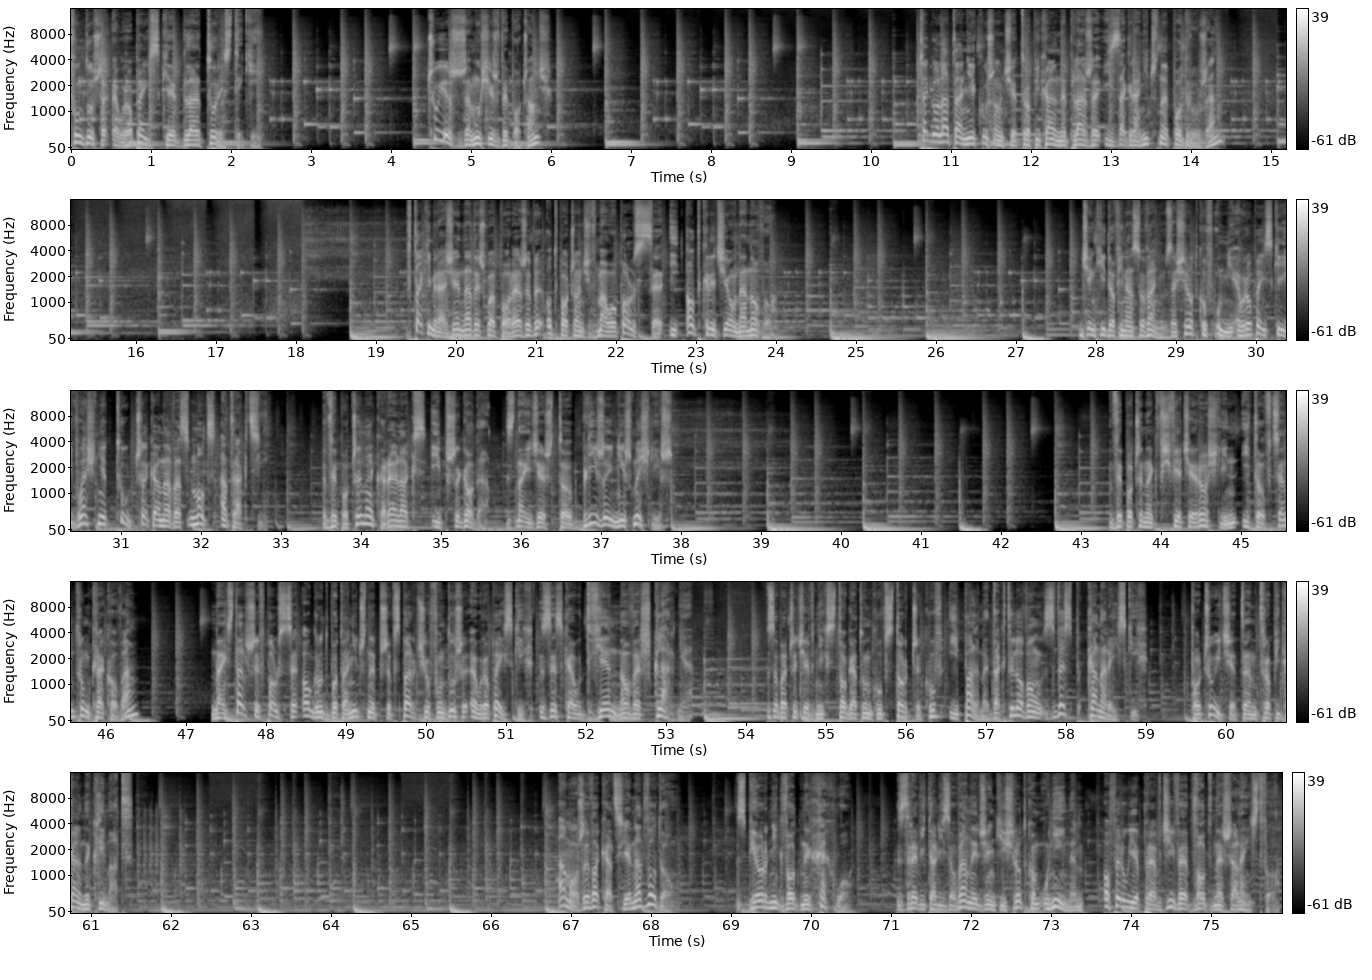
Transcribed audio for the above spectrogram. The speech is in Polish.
Fundusze europejskie dla turystyki. Czujesz, że musisz wypocząć? Tego lata nie kuszą cię tropikalne plaże i zagraniczne podróże? W takim razie nadeszła pora, żeby odpocząć w Małopolsce i odkryć ją na nowo. Dzięki dofinansowaniu ze środków Unii Europejskiej właśnie tu czeka na Was moc atrakcji. Wypoczynek, relaks i przygoda. Znajdziesz to bliżej niż myślisz. Wypoczynek w świecie roślin i to w centrum Krakowa? Najstarszy w Polsce ogród botaniczny przy wsparciu funduszy europejskich zyskał dwie nowe szklarnie. Zobaczycie w nich 100 gatunków storczyków i palmę daktylową z Wysp Kanaryjskich. Poczujcie ten tropikalny klimat. A może wakacje nad wodą? Zbiornik wodny Hechło, zrewitalizowany dzięki środkom unijnym, oferuje prawdziwe wodne szaleństwo.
